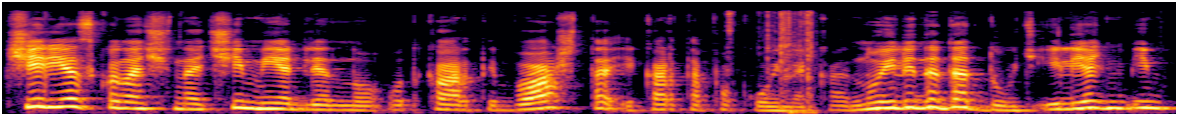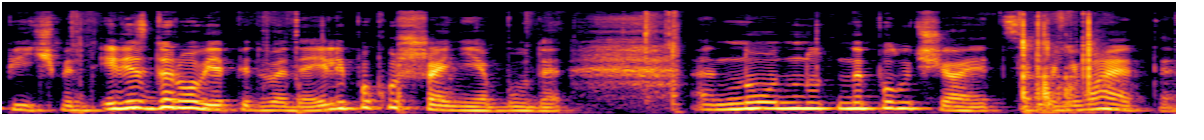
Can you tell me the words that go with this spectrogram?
Чи різко почне, чи медленно. От карти башта і карта покойника. Ну, или не дадуть, или імпічмент, или здоров'я підведе, или покушення буде. Ну, ну не виходить, понимаете?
